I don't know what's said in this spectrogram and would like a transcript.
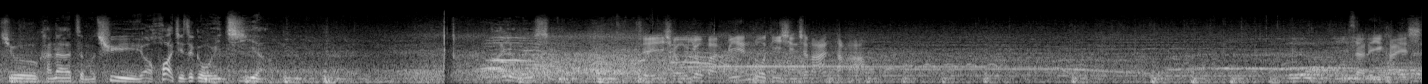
就看他怎么去化解这个危机啊！还有危险。这一球右半边落地形成了安打。比赛的一开始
